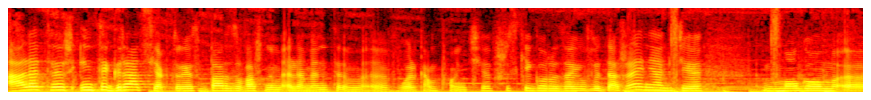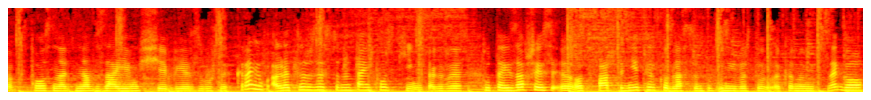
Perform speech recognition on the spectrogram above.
ale też integracja, która jest bardzo ważnym elementem e, w Welcome Pointie, wszystkiego rodzaju wydarzenia, gdzie mogą e, poznać nawzajem siebie z różnych krajów, ale też ze studentami polskimi. Także tutaj zawsze jest e, otwarte nie tylko dla studentów Uniwersytetu Ekonomicznego,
